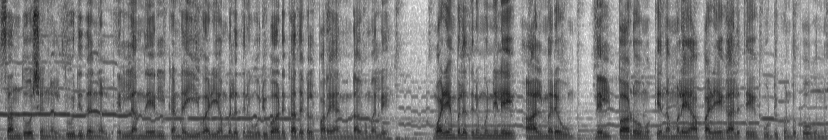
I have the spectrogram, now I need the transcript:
സന്തോഷങ്ങൾ ദുരിതങ്ങൾ എല്ലാം നേരിൽ കണ്ട ഈ വഴിയമ്പലത്തിന് ഒരുപാട് കഥകൾ പറയാനുണ്ടാകുമല്ലേ വഴിയമ്പലത്തിന് മുന്നിലെ ആൽമരവും നെൽപ്പാടവും ഒക്കെ നമ്മളെ ആ പഴയ കാലത്തേക്ക് കൂട്ടിക്കൊണ്ടു പോകുന്നു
